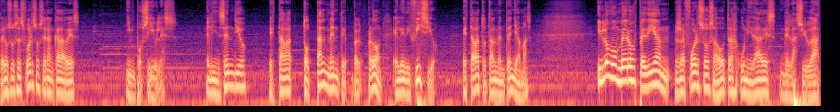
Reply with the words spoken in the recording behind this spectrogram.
pero sus esfuerzos eran cada vez imposibles. El incendio estaba totalmente, perdón, el edificio estaba totalmente en llamas y los bomberos pedían refuerzos a otras unidades de la ciudad.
